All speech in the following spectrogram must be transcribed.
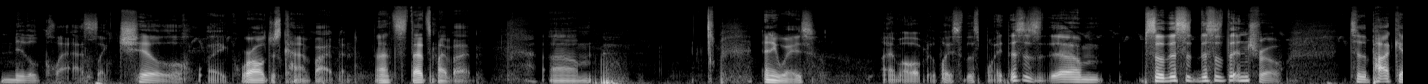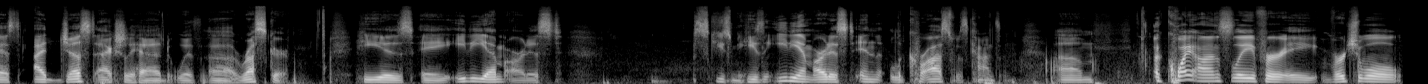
middle class, like chill. Like we're all just kind of vibing. That's that's my vibe. Um. Anyways, I'm all over the place at this point. This is um. So this is this is the intro to the podcast I just actually had with uh, Rusker. He is a EDM artist. Excuse me. He's an EDM artist in La Crosse, Wisconsin. Um, uh, quite honestly, for a virtual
